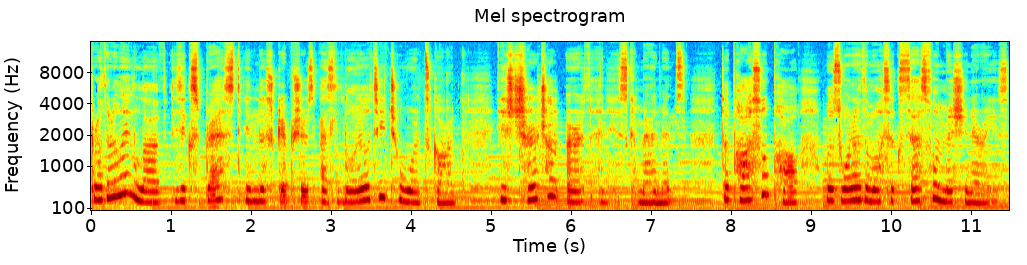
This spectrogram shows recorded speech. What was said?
Brotherly love is expressed in the scriptures as loyalty towards God, His church on earth, and His commandments. The Apostle Paul was one of the most successful missionaries.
